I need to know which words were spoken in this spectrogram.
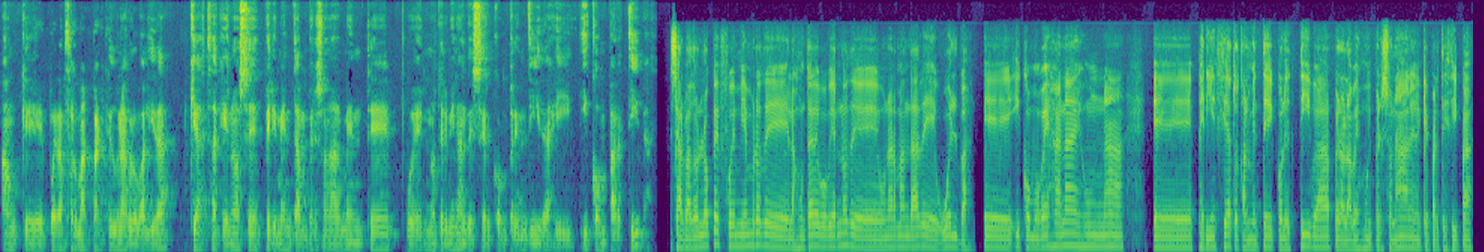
aunque puedan formar parte de una globalidad, que hasta que no se experimentan personalmente, pues no terminan de ser comprendidas y, y compartidas. Salvador López fue miembro de la Junta de Gobierno de una hermandad de Huelva eh, y como ves Ana es una eh, experiencia totalmente colectiva pero a la vez muy personal en el que participa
